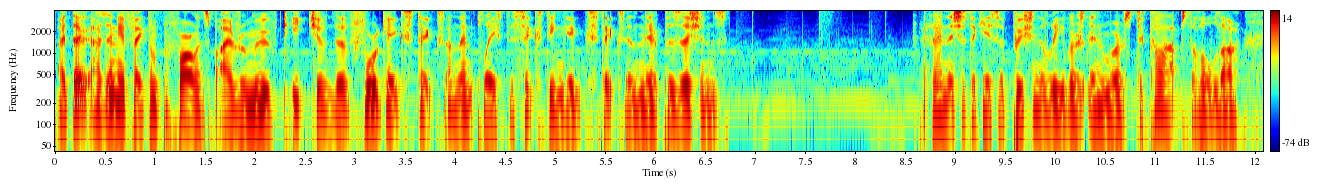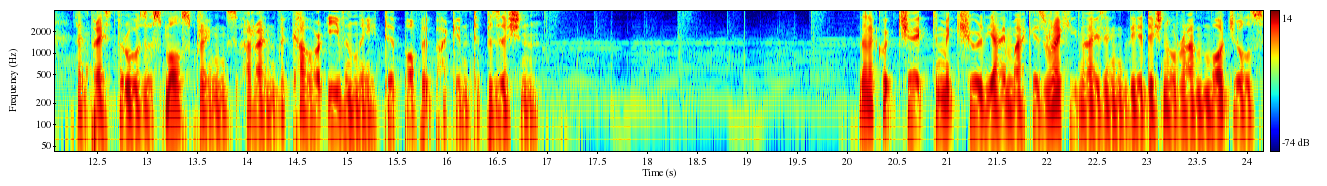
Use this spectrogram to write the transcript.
I doubt it has any effect on performance but I removed each of the 4 gig sticks and then placed the 16 gig sticks in their positions. then it's just a case of pushing the levers inwards to collapse the holder, then press the rows of small springs around the cover evenly to pop it back into position. Then a quick check to make sure the iMac is recognising the additional RAM modules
